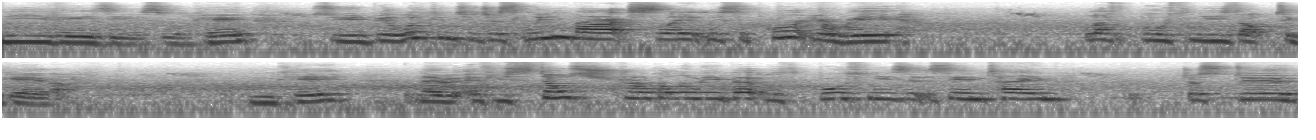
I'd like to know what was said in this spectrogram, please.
knee raises, okay? So you'd be looking to just lean back slightly, support your weight, lift both knees up together, okay? Now, if you still struggle a wee bit with both knees at the same time, just do,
